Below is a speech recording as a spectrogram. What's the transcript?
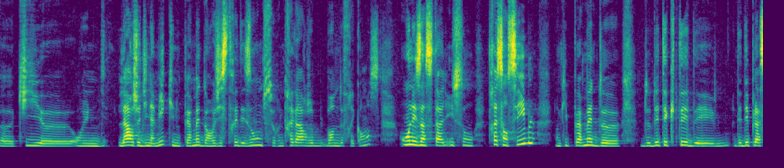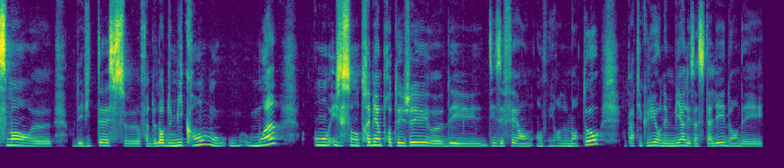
euh, qui euh, ont une large dynamique, qui nous permettent d'enregistrer des ondes sur une très large bande de fréquences. On les installe, ils sont très sensibles, donc ils permettent de, détecter des, déplacements euh, ou des vitesses enfin de l'ordre du micron ou, moins. Ils sont très bien protégés des, effets environnementaux. En particulier, on aime bien les installer dans des,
